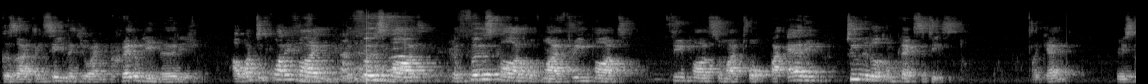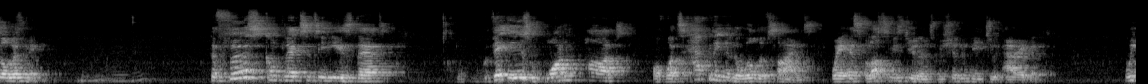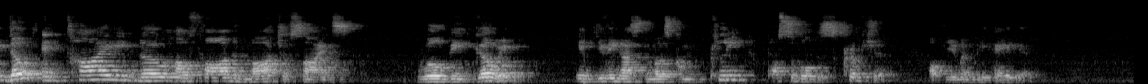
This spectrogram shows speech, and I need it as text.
because I can see that you are incredibly nerdy, I want to qualify the first part, the first part of my three part, three parts to my talk by adding two little complexities. Okay? Are you still with me? The first complexity is that there is one part of what's happening in the world of science where, as philosophy students, we shouldn't be too arrogant. We don't entirely know how far the march of science will be going in giving us the most complete possible description of human behavior.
